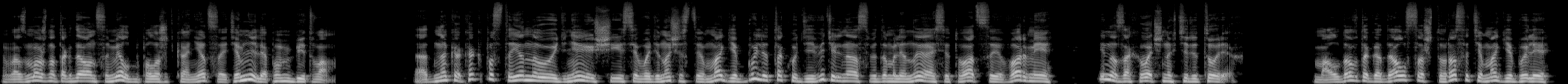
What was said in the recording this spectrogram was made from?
Возможно, тогда он сумел бы положить конец этим нелепым битвам. Однако как постоянно уединяющиеся в одиночестве маги были так удивительно осведомлены о ситуации в армии и на захваченных территориях. Молдов догадался, что раз эти маги были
